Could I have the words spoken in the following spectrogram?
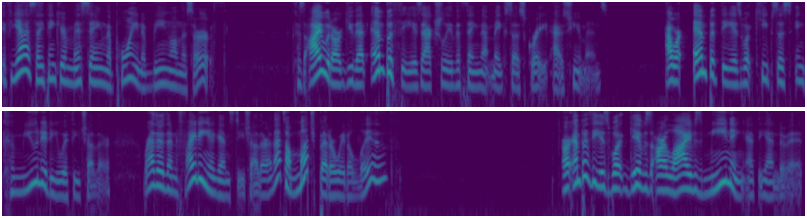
If yes, I think you're missing the point of being on this earth. Because I would argue that empathy is actually the thing that makes us great as humans. Our empathy is what keeps us in community with each other rather than fighting against each other. And that's a much better way to live. Our empathy is what gives our lives meaning at the end of it.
